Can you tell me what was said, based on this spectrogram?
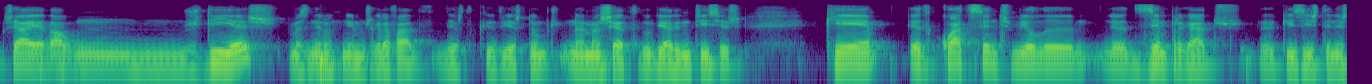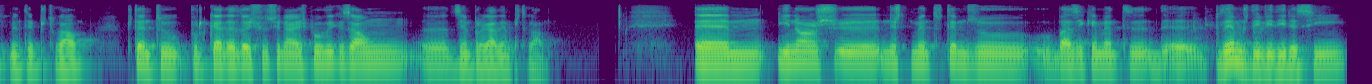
que já é de alguns dias, mas ainda não tínhamos gravado desde que vi este número, na manchete do Diário de Notícias, que é, de 400 mil uh, desempregados uh, que existem neste momento em Portugal. Portanto, por cada dois funcionários públicos há um uh, desempregado em Portugal. Um, e nós, uh, neste momento, temos o, o basicamente, de, uh, podemos dividir assim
